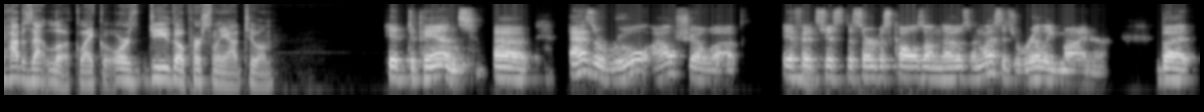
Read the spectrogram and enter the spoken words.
how does that look? Like or do you go personally out to them? It depends. Uh, as a rule, I'll show up if Mhm. it's just the service calls on those, unless it's really minor. But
